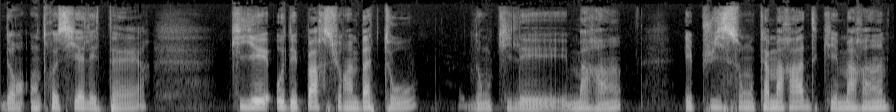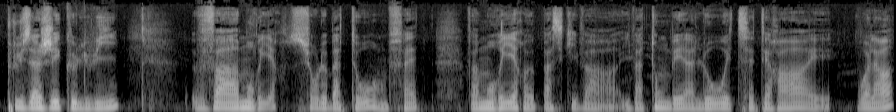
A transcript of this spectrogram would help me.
dans Entre ciel et terre qui est au départ sur un bateau, donc il est marin, et puis son camarade qui est marin, plus âgé que lui, va mourir sur le bateau, en fait, va mourir parce qu'il va, il va tomber à l'eau, etc. Et voilà.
